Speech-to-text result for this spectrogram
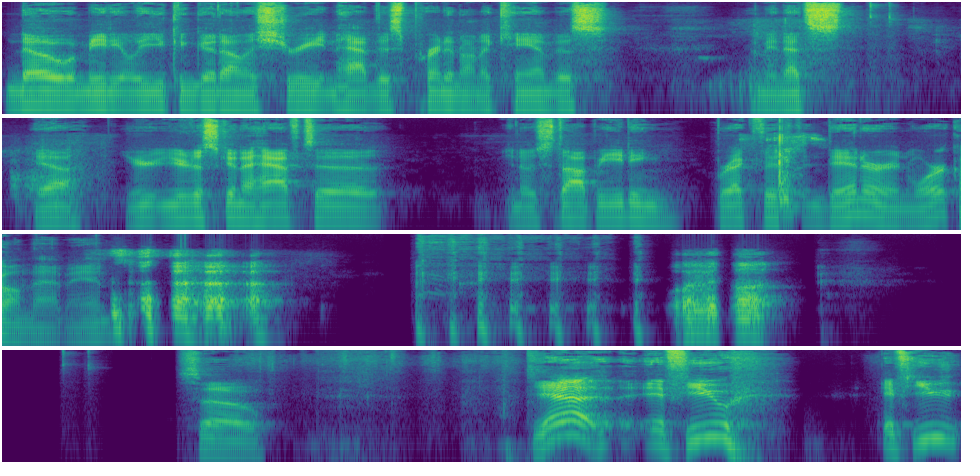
know immediately you can go down the street and have this printed on a canvas. I mean, that's yeah. You're you're just gonna have to, you know, stop eating breakfast and dinner and work on that, man. Why not? So, yeah, if you if you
